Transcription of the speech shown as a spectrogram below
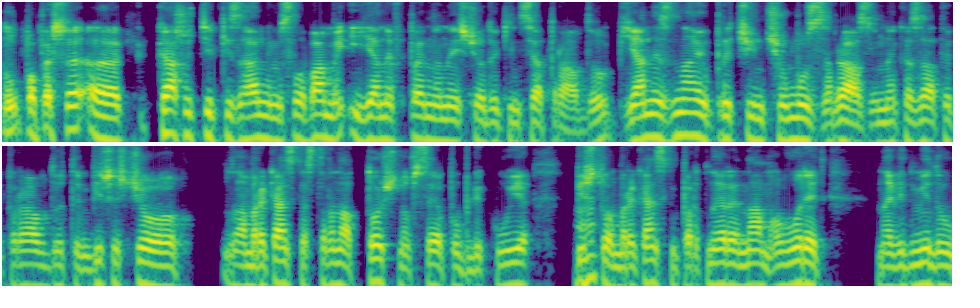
Ну, по-перше, е, кажуть тільки загальними словами, і я не впевнений, що до кінця правду. Я не знаю причин, чому зразу не казати правду. Тим більше, що американська сторона точно все опублікує. Більш того, американські партнери нам говорять на відміну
